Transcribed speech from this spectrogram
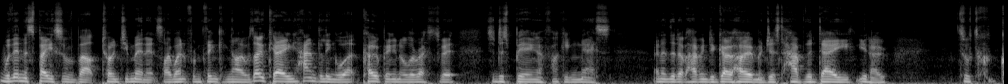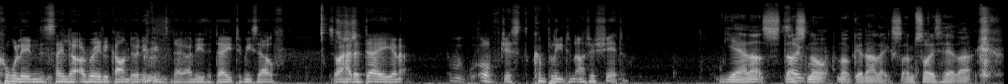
within the space of about 20 minutes, I went from thinking I was okay, handling work, coping, and all the rest of it, to just being a fucking mess. And ended up having to go home and just have the day, you know, to to call in and say, look, I really can't do anything today. I need the day to myself. So I had a day and, of just complete and utter shit. Yeah, that's, that's So- not, not good, Alex. I'm sorry to hear that.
